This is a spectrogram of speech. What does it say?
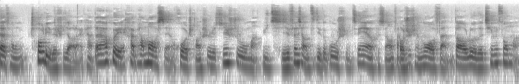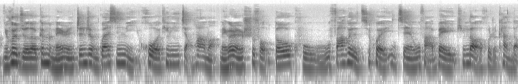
再从抽离的视角来看，大家会害怕冒险或尝试新事物吗？与其分享自己的故事、经验和想法，保持沉默反倒落得轻松吗？你会觉得根本没人真正关心你或听你讲话吗？每个人是否都苦无发挥的机会，意见无法被听到或者看到？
